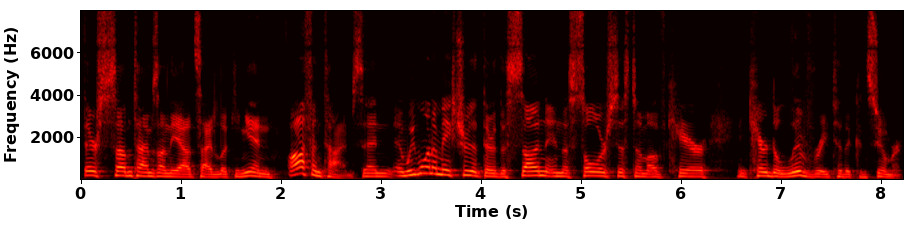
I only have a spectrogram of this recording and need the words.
they're sometimes on the outside looking in, oftentimes. And, and we want to make sure that they're the sun in the solar system of care and care delivery to the consumer.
